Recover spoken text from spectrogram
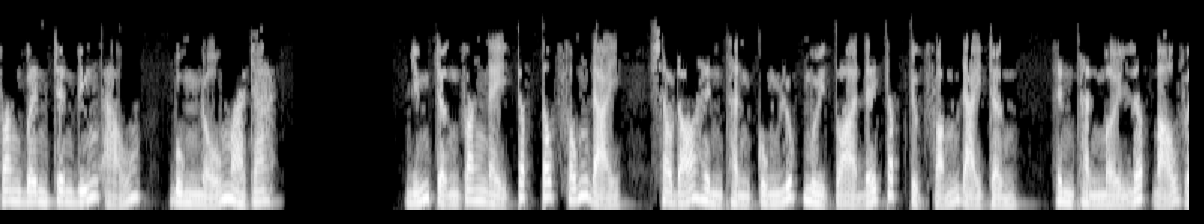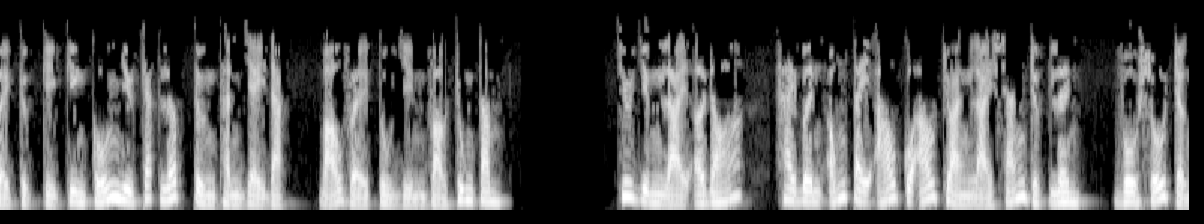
văn bên trên biến ảo, bùng nổ mà ra. Những trận văn này cấp tốc phóng đại, sau đó hình thành cùng lúc 10 tòa đế cấp cực phẩm đại trận, hình thành mời lớp bảo vệ cực kỳ kiên cố như các lớp tường thành dày đặc, bảo vệ tù diệm vào trung tâm. Chưa dừng lại ở đó, hai bên ống tay áo của áo choàng lại sáng rực lên, vô số trận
